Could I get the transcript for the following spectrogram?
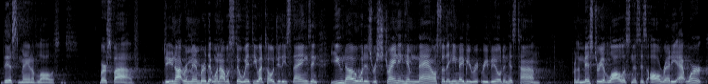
this man of lawlessness. Verse 5 Do you not remember that when I was still with you, I told you these things, and you know what is restraining him now so that he may be re- revealed in his time? For the mystery of lawlessness is already at work.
